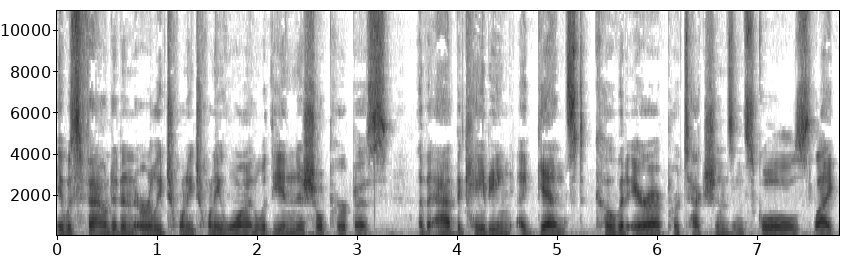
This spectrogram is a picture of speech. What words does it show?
It was founded in early 2021 with the initial purpose of advocating against COVID era protections in schools like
